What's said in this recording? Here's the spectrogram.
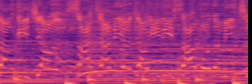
上帝叫撒迦利亚叫伊丽莎伯的名字，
